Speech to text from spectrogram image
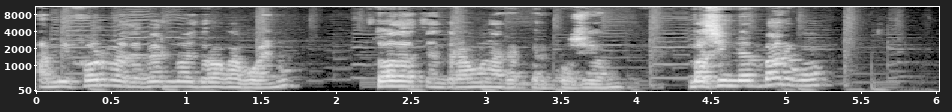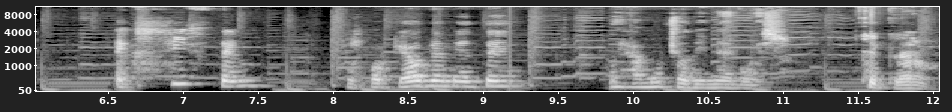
a mi forma de ver no hay droga buena, toda tendrá una repercusión, mas sin embargo, existen, pues porque obviamente deja mucho dinero eso. Sí, claro.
